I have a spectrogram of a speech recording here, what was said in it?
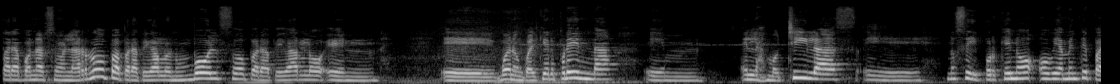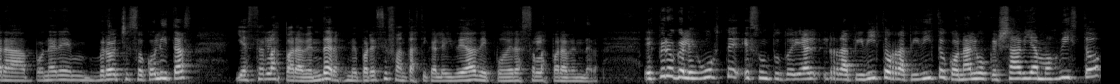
para ponérselo en la ropa, para pegarlo en un bolso, para pegarlo en, eh, bueno, en cualquier prenda. Em, en las mochilas, eh, no sé, ¿por qué no? Obviamente para poner en broches o colitas y hacerlas para vender. Me parece fantástica la idea de poder hacerlas para vender. Espero que les guste, es un tutorial rapidito, rapidito, con algo que ya habíamos visto,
